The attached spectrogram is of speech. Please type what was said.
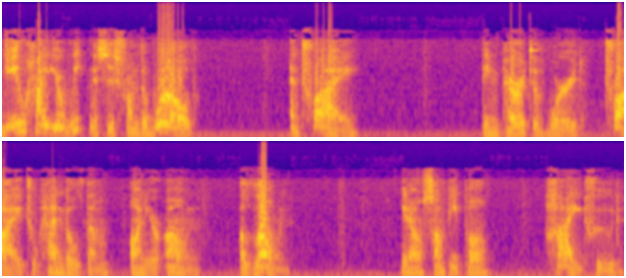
do you hide your weaknesses from the world and try, the imperative word, try to handle them on your own, alone? You know, some people hide food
